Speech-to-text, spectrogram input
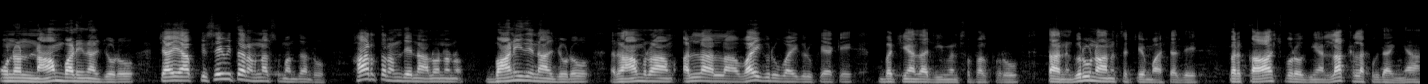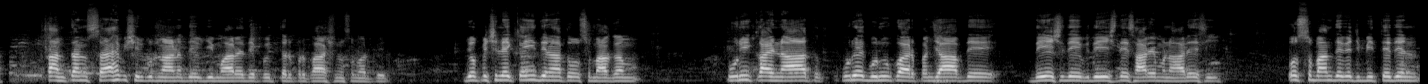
ਉਹਨਾਂ ਨੂੰ ਨਾਮ ਬਾਣੀ ਨਾਲ ਜੋੜੋ। ਚਾਹੇ ਆਪ ਕਿਸੇ ਵੀ ਧਰਮ ਨਾਲ ਸੰਬੰਧਨ ਹੋ ਹਰ ਧਰਮ ਦੇ ਨਾਲ ਉਹਨਾਂ ਨੂੰ ਬਾਣੀ ਦੇ ਨਾਲ ਜੋੜੋ, ਰਾਮ ਰਾਮ, ਅੱਲਾ ਅੱਲਾ, ਵਾਹਿਗੁਰੂ ਵਾਹਿਗੁਰੂ ਕਹਿ ਕੇ ਬੱਚਿਆਂ ਦਾ ਜੀਵਨ ਸਫਲ ਕਰੋ। ਧੰਨ ਗੁਰੂ ਨਾਨਕ ਸੱਚੇ ਪਾਤਸ਼ਾਹ ਦੇ ਪ੍ਰਕਾਸ਼ ਪੁਰਬ ਦੀਆਂ ਲੱਖ ਲੱਖ ਵਧਾਈਆਂ। ਧੰਨ ਧੰਨ ਸਾਹਿਬ ਸ੍ਰੀ ਗੁਰੂ ਨਾਨਕ ਦੇਵ ਜੀ ਮਹਾਰਾਜ ਦੇ ਪਵਿੱਤਰ ਪ੍ਰਕਾਸ਼ ਨੂੰ ਸਮਰਪਿਤ, ਜੋ ਪਿਛਲੇ ਕਈ ਦਿਨਾਂ ਤੋਂ ਸਮਾਗਮ, ਪੂਰੀ ਕਾਇਨਾਤ, ਪੂਰੇ ਗੁਰੂ ਘਰ ਪੰਜਾਬ ਦੇ ਦੇਸ਼ ਦੇ, ਵਿਦੇਸ਼ ਦੇ ਸਾਰੇ ਮਨਾ ਰਹੇ ਸੀ। ਉਸ ਸਬੰਧ ਦੇ ਵਿੱਚ ਬੀਤੇ ਦਿਨ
